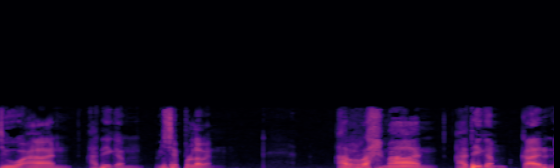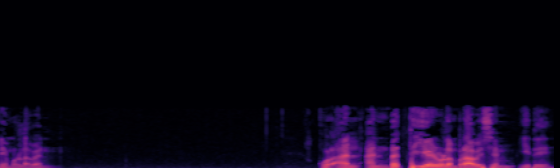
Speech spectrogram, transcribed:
ജുആൻ അധികം വിശപ്പുള്ളവൻ. അർ റഹ്മാൻ അധികം കാരുണ്യമുള്ളവൻ. ഖുർആൻ അൻപത്തിയേഴോളം പ്രാവശ്യം ഇത്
